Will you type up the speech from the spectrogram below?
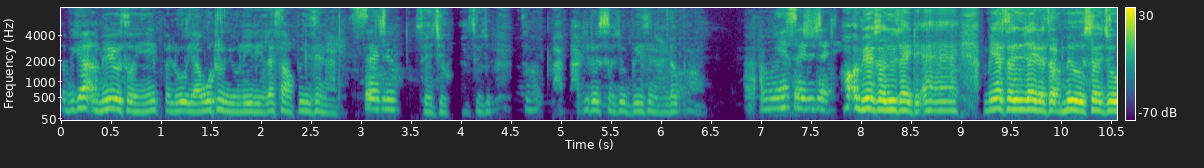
တပီကအမေကိုဆိုရင်ဘယ်လိုအရာဝတ္ထုမျိုးလေးတွေလက်ဆောင်ပေးခြင်းတာလဲဆယ်ကျူဆွဲကျူဆွဲကျူဆိုတော့ဘာဘာဖြစ်လို့ဆွဲကျူပေးခြင်းတာလဲလောက်ပါအောင်အမေဆယ်ကျူတဲ့ဟောအမေဆွဲကျူကြိုက်တယ်အဲအဲအမေကဆွဲကျူကြိုက်တယ်ဆိုတော့အမေကိုဆွဲကျူ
